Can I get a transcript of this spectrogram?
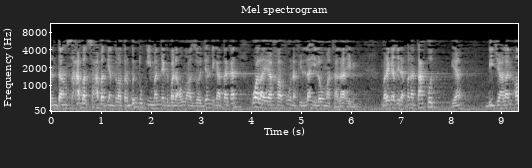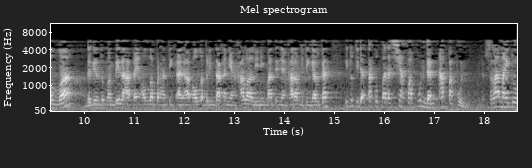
tentang sahabat-sahabat yang telah terbentuk imannya kepada Allah Azza wa dikatakan wala yakhafuna fillahi laumata Mereka tidak pernah takut ya di jalan Allah demi untuk membela apa yang Allah perhatikan, eh, Allah perintahkan yang halal dinikmati, yang haram ditinggalkan, itu tidak takut pada siapa pun dan apa pun. Selama itu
